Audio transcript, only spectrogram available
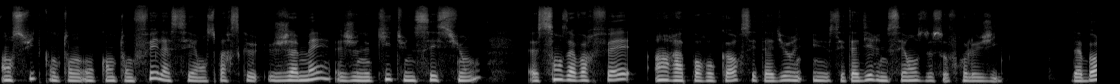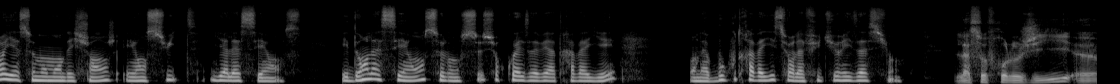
ensuite quand on, fait la séance, parce que jamais je ne quitte une session sans avoir fait un rapport au corps, c'est-à-dire une séance de sophrologie. D'abord, il y a ce moment d'échange et ensuite, il y a la séance. Et dans la séance, selon ce sur quoi elles avaient à travailler, on a beaucoup travaillé sur la futurisation. La sophrologie, euh,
